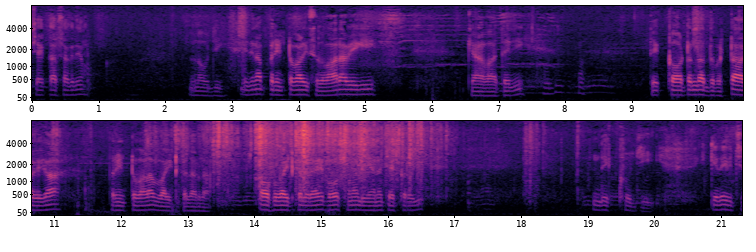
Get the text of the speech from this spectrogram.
ਚੈੱਕ ਕਰ ਸਕਦੇ ਹੋ। ਲਓ ਜੀ ਇਹਦੇ ਨਾਲ ਪ੍ਰਿੰਟ ਵਾਲੀ ਸਲਵਾਰ ਆਵੇਗੀ। ਕੀ ਬਾਤ ਹੈ ਜੀ। ਤੇ ਕਾਟਨ ਦਾ ਦੁਪੱਟਾ ਆਵੇਗਾ ਪ੍ਰਿੰਟ ਵਾਲਾ ਵਾਈਟ ਕਲਰ ਦਾ। ਆਫ ਵਾਈਟ ਕਲਰ ਹੈ ਇਹ, ਬਹੁਤ ਸੋਹਣਾ ਡਿਜ਼ਾਈਨ ਹੈ ਚੈੱਕ ਕਰੋ ਜੀ। ਦੇਖੋ ਜੀ, ਕਿਹਦੇ ਵਿੱਚ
